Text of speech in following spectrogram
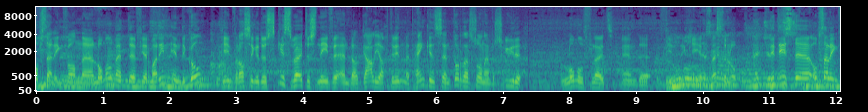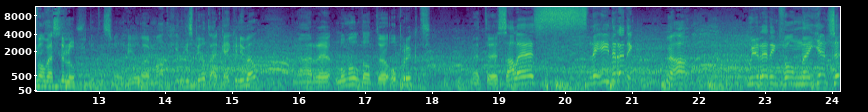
Opstelling van uh, Lommel met uh, Fiermarin in de goal. Geen verrassingen dus. Kis, Wuitens, Neven en Belgali achterin met Henkens en Tordarsson en Verschuren. Lommel fluit en de vierde keer Westerlo. Dit is de opstelling van Westerlo. Dit is wel heel uh, matig ingespeeld. Uitkijken nu wel naar Lommel dat oprukt met Sales. Nee, de redding. Ja, goede redding van Jensen.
